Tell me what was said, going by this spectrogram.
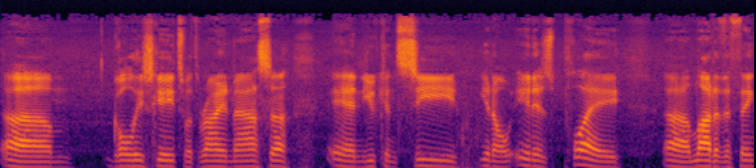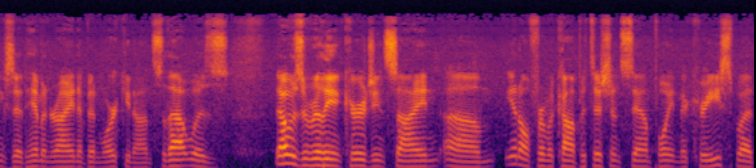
um, goalie skates with Ryan Massa, and you can see you know in his play uh, a lot of the things that him and Ryan have been working on. So that was that was a really encouraging sign, um, you know, from a competition standpoint in the crease. But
